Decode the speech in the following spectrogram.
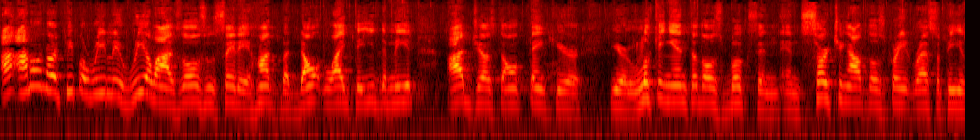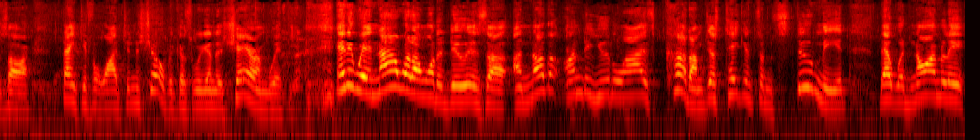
I, I don't know if people really realize those who say they hunt but don't like to eat the meat. I just don't think you're you're looking into those books and, and searching out those great recipes. Or thank you for watching the show because we're going to share them with you. Anyway, now what I want to do is uh, another underutilized cut. I'm just taking some stew meat that would normally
